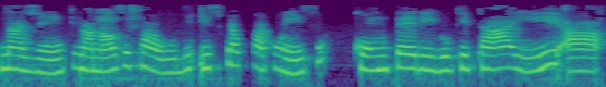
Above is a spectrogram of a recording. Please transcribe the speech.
na gente, na nossa saúde e se preocupar com isso, com um perigo que está aí à,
